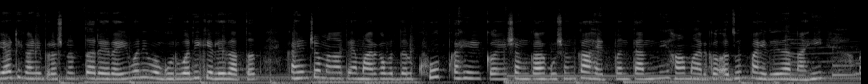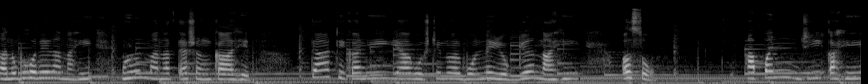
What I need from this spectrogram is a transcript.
या ठिकाणी प्रश्नोत्तरे रविवारी व गुरुवारी केले जातात. काहींच्या मनात या मार्गाबद्दल खूप काही शंका कुशंका आहेत पण त्यांनी हा मार्ग अजून पाहिलेला नाही अनुभवलेला नाही म्हणून मनात त्या शंका आहेत. त्या ठिकाणी या गोष्टींवर बोलणे योग्य नाही असो. आपण जी काही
